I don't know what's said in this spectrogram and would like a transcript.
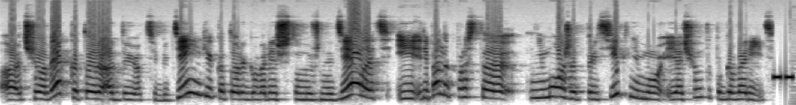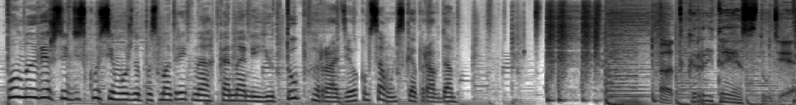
а, человек, который отдает тебе деньги, который говорит, что нужно делать, и ребенок просто не может прийти к нему и о чем-то поговорить. Полную версию дискуссии можно посмотреть на канале YouTube «Радио Комсомольская правда». Открытая студия.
